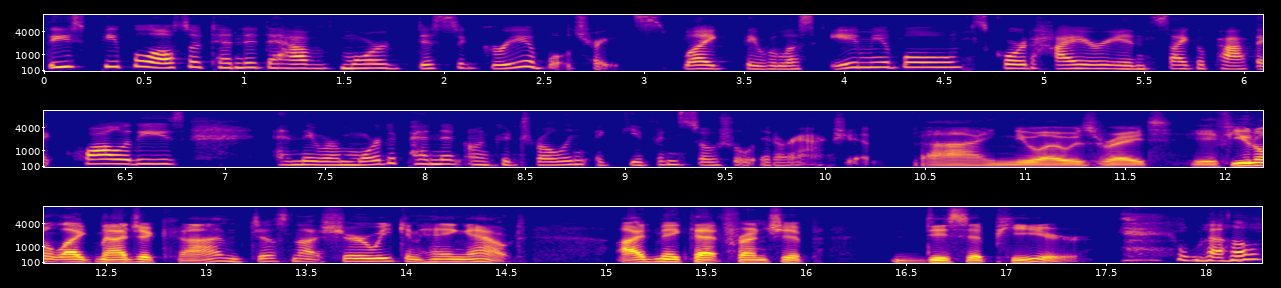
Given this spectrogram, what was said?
These people also tended to have more disagreeable traits, like they were less amiable, scored higher in psychopathic qualities, and they were more dependent on controlling a given social interaction. I knew I was right. If you don't like magic, I'm just not sure we can hang out. I'd make that friendship disappear. well,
